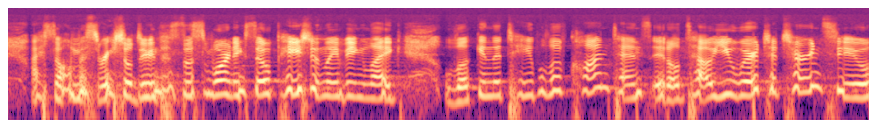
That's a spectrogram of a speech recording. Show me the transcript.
I saw Miss Rachel doing this this morning so patiently, being like, look in the table of contents, it'll tell you where to turn to.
